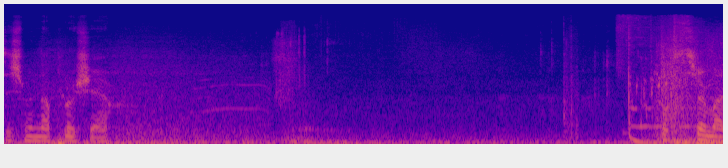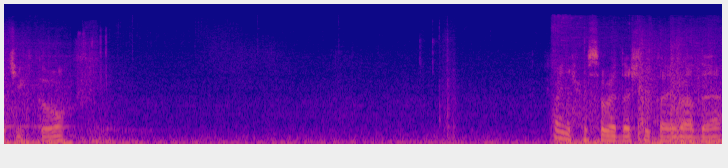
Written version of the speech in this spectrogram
Jesteśmy na plusie. Powstrzymać ich tu. Powinniśmy sobie dać tutaj radę.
